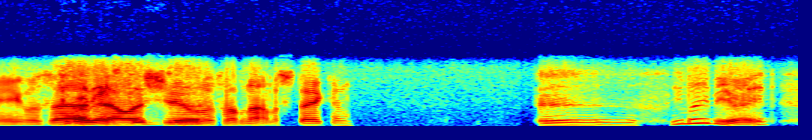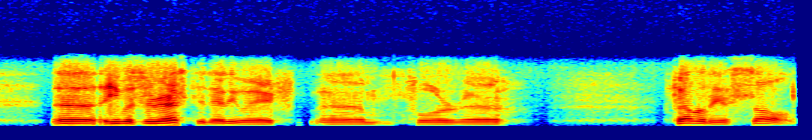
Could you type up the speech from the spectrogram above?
He was at LSU, uh, if I'm not mistaken. uh, you might be right. Uh, he was arrested anyway um, for uh, felony assault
